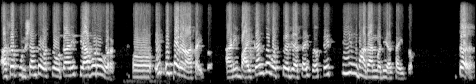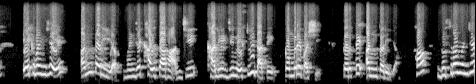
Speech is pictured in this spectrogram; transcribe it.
असं पुरुषांचं वस्त्र होतं आणि त्याबरोबर एक उपरण असायचं. आणि बायकांचं वस्त्र जे असायचं ते तीन भागांमध्ये असायचं. तर एक म्हणजे अंतरीय म्हणजे खालचा भाग जी खाली जी नेसली जाते कमरेपाशी तर ते अंतरीय. हा? दुसरं म्हणजे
